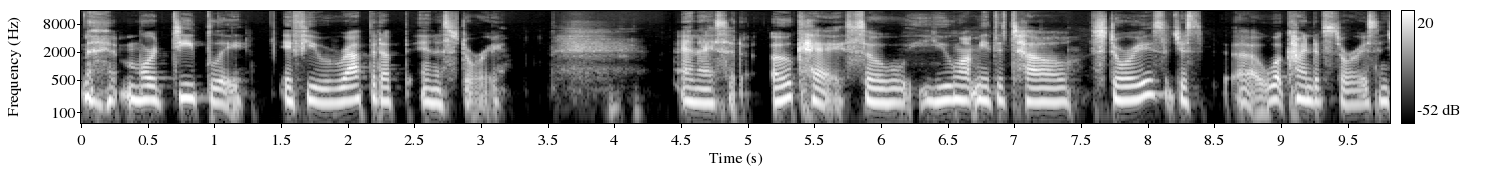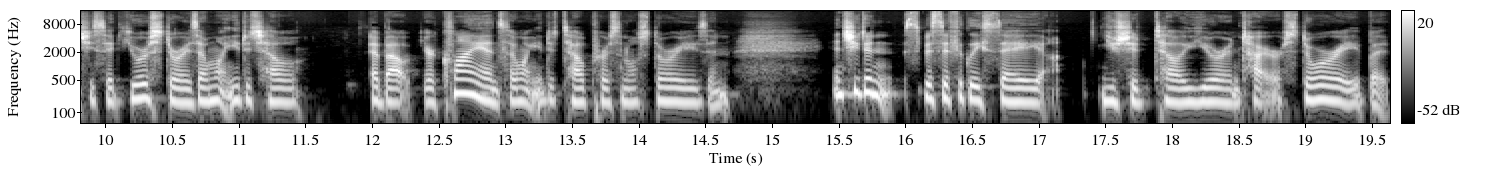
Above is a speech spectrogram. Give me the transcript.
more deeply if you wrap it up in a story. And I said, okay, so you want me to tell stories? Just uh, what kind of stories? And she said, your stories. I want you to tell about your clients. I want you to tell personal stories. And and she didn't specifically say you should tell your entire story, but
